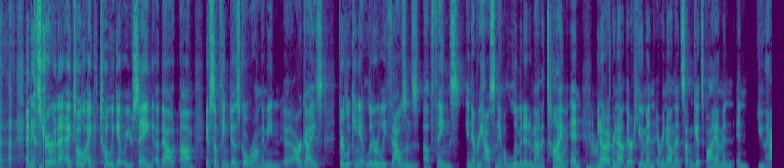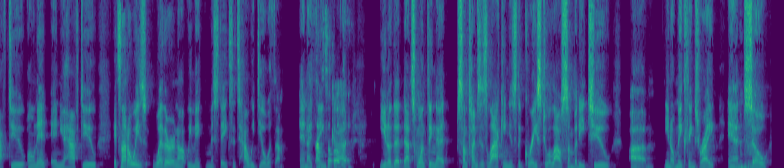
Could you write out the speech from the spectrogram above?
and it's true, and I, I, totally, I totally get what you're saying about um, if something does go wrong. I mean, uh, our guys, they're looking at literally thousands of things in every house, and they have a limited amount of time. And mm-hmm. you know, every now they're human. Every now and then, something gets by them, and and you have to own it, and you have to. It's not always whether or not we make mistakes; it's how we deal with them. And I think, uh, you know, that that's one thing that sometimes is lacking is the grace to allow somebody to um, you know make things right and mm-hmm. so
